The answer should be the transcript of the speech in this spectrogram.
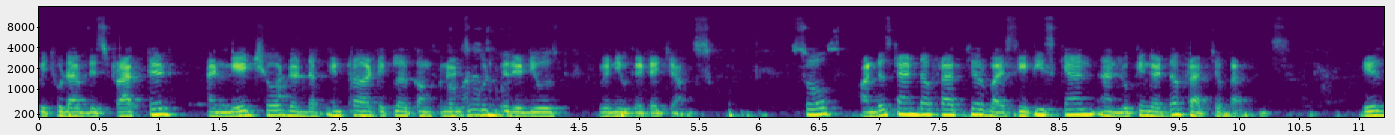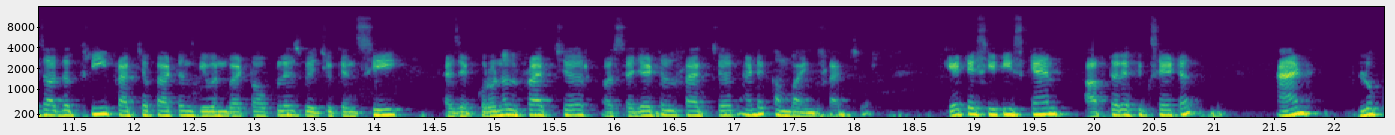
which would have distracted and made sure that the intra-articular components could be reduced when you get a chance so understand the fracture by CT scan and looking at the fracture patterns. These are the three fracture patterns given by Topliss, which you can see as a coronal fracture, a sagittal fracture, and a combined fracture. Get a CT scan after a fixator and look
